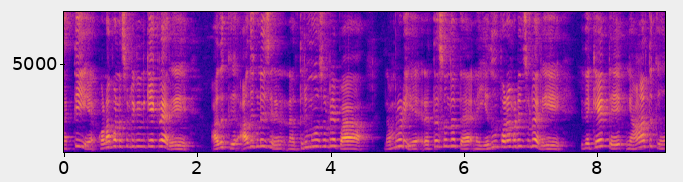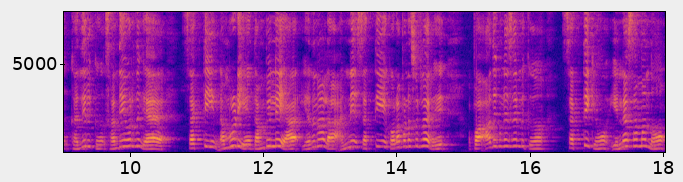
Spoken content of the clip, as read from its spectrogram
சக்தியை கொலை பண்ண சொல்றீங்கன்னு கேட்குறாரு அதுக்கு ஆதிகுணேசன் நான் திரும்பவும் சொல்கிறேப்பா நம்மளுடைய ரத்த சொந்தத்தை நான் எதுவும் பண்ண முடியும்னு சொல்கிறாரு இதை கேட்டு ஞானத்துக்கும் கதிருக்கும் சந்தேகம் வருதுங்க. சக்தி நம்மளுடைய தம்பி இல்லையா? எதனால் அண்ணே சக்தியை கொலை பண்ண சொல்கிறாரு அப்போ ஆதிகுணேசனுக்கும் சக்திக்கும் என்ன சம்மந்தம்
